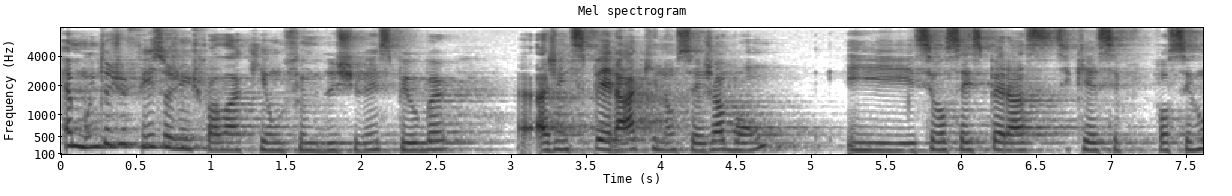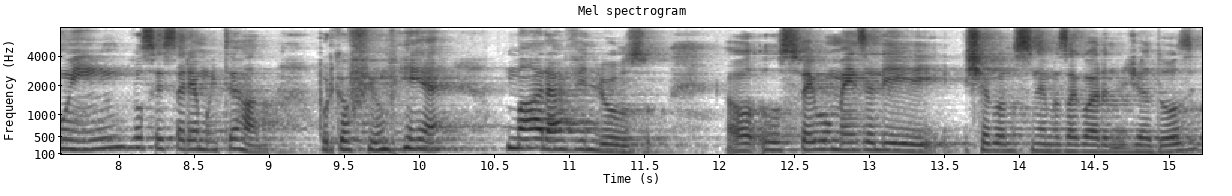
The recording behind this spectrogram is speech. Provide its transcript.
É muito difícil a gente falar que um filme do Steven Spielberg, a gente esperar que não seja bom, e se você esperasse que esse fosse ruim, você estaria muito errado, porque o filme é maravilhoso. Os Fablemans ele chegou nos cinemas agora no dia 12,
